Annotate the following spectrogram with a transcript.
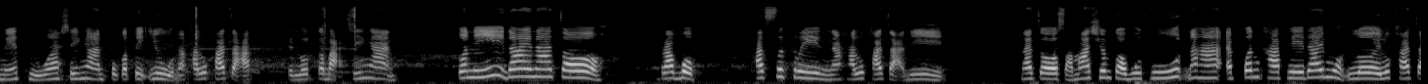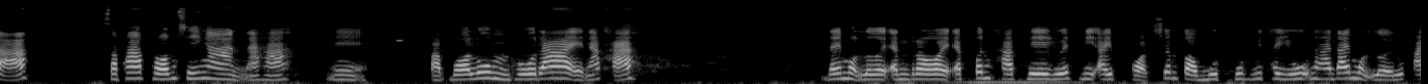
เมตร ถือว่าใช้งานปกติอยู่นะคะ ลูกค้าจ๋า เป็นรถกระบะใช้งาน ตัวนี้ได้หน้าจอระบบทัชสกรีนนะคะ ลูกค้าจ๋านี่หน้าจอสามารถเชื่อมต่อบลูทูธนะคะ Apple CarPlay ได้หมดเลยลูกค้าจ๋าสภาพพร้อมใช้งานนะคะนี่ปรับวอลลุ่มโทรได้นะคะ ได้หมดเลย Android Apple CarPlay USB iPod เชื่อมต่อบลูทูธวิทยุนะคะ ได้หมดเลยลูกค้า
